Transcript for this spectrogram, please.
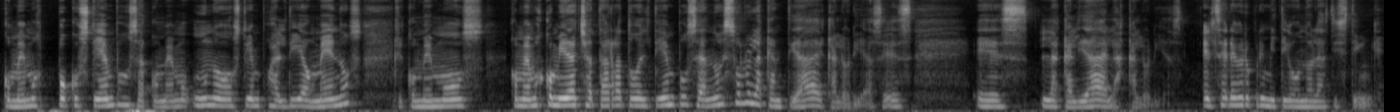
comemos pocos tiempos, o sea, comemos uno o dos tiempos al día o menos, que comemos, comemos comida chatarra todo el tiempo, o sea, no es solo la cantidad de calorías, es es la calidad de las calorías. El cerebro primitivo no las distingue.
